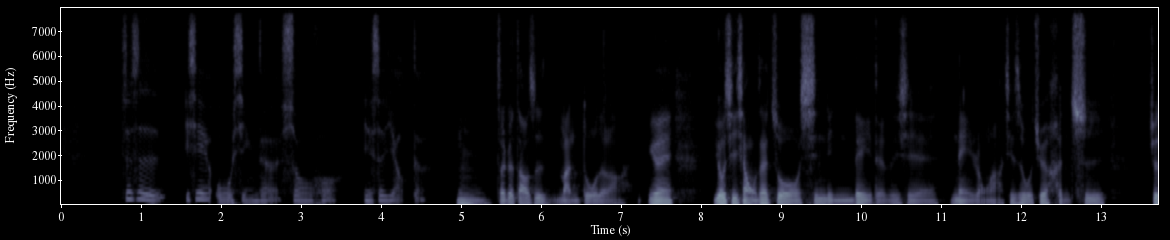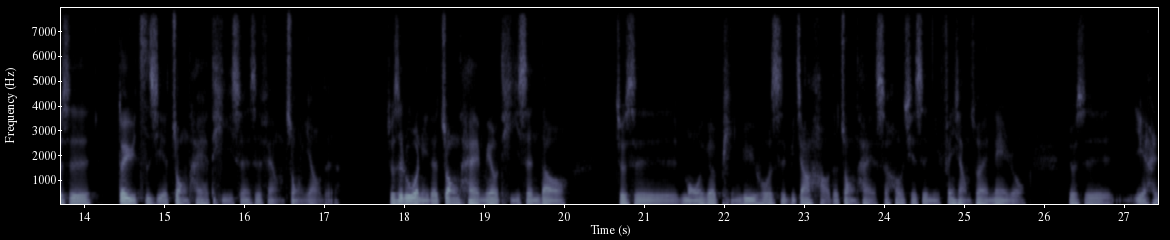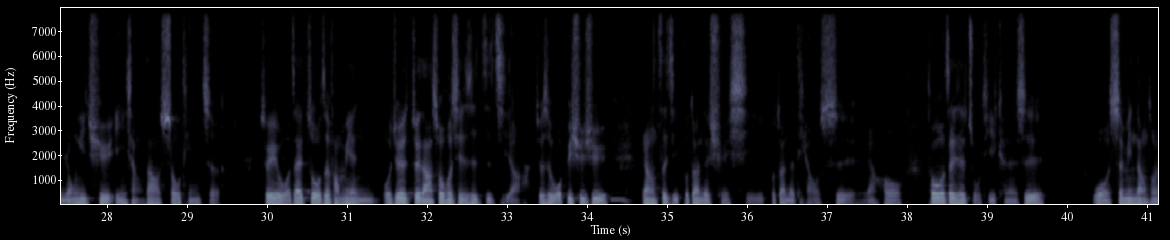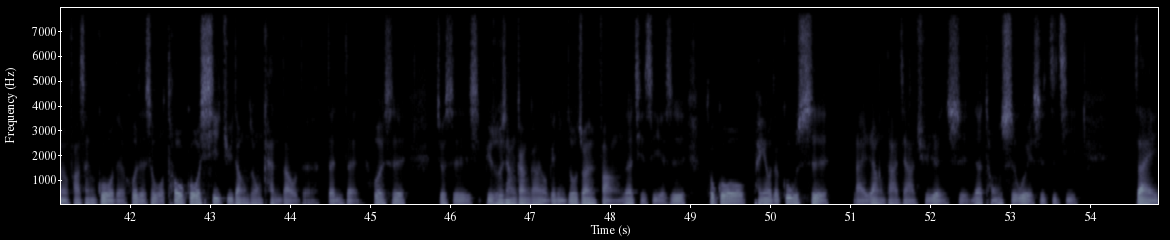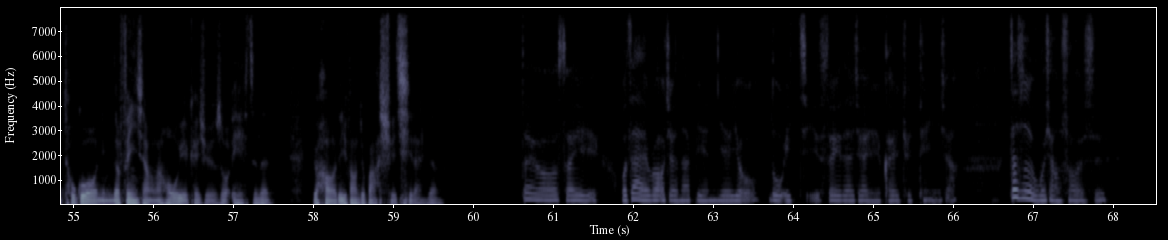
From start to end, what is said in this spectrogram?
就是一些无形的收获也是有的。嗯，这个倒是蛮多的啦，因为尤其像我在做心灵类的这些内容啊，其实我觉得很吃，就是对于自己的状态的提升是非常重要的。就是如果你的状态没有提升到。就是某一个频率或是比较好的状态的时候，其实你分享出来的内容，就是也很容易去影响到收听者。所以我在做这方面，我觉得最大收获其实是自己啊，就是我必须去让自己不断的学习，不断的调试，然后透过这些主题，可能是。我生命当中有发生过的，或者是我透过戏剧当中看到的等等，或者是就是比如说像刚刚有跟你做专访，那其实也是透过朋友的故事来让大家去认识。那同时我也是自己在透过你们的分享，然后我也可以觉得说，哎，真的有好的地方就把它学起来的。对哦，所以我在 Roger 那边也有录一集，所以大家也可以去听一下。但是我想说的是，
